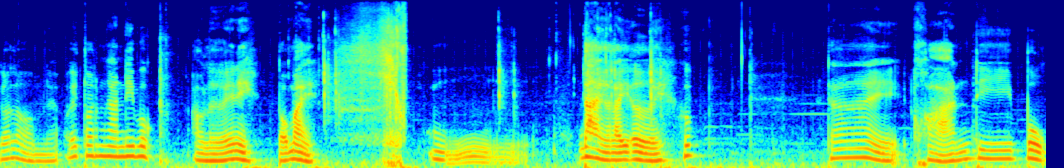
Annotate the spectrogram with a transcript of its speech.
ก็หลอมแล้วเอ้ยโตัวทำงานดีบุก เอาเลยนี่โต๊ะใหม่ ได้อะไรเอ่ยฮึบได้ขวานดีบุก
